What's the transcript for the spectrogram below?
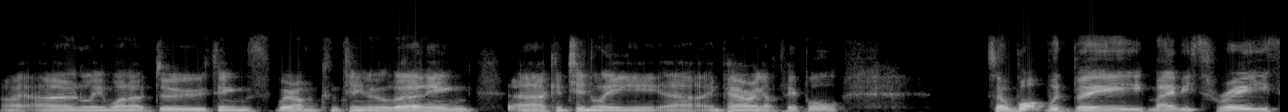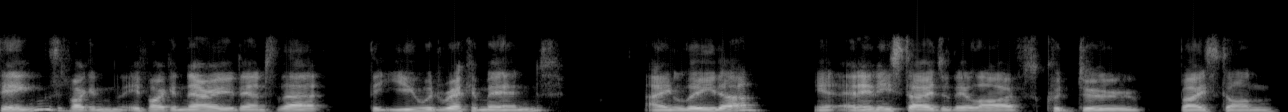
I only want to do things where I'm continually learning, yeah. uh, continually uh, empowering other people. So what would be maybe three things, if I can if I can narrow you down to that, that you would recommend a leader at any stage of their lives could do based on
